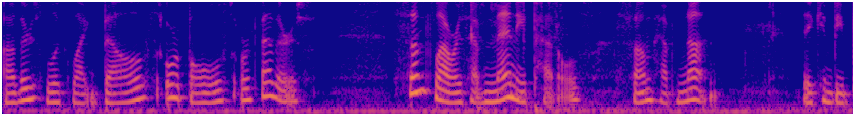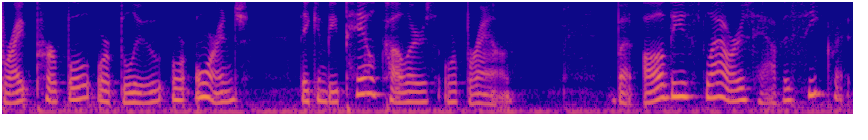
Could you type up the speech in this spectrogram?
others look like bells or bowls or feathers. Some flowers have many petals, some have none. They can be bright purple or blue or orange. They can be pale colors or brown. But all these flowers have a secret.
